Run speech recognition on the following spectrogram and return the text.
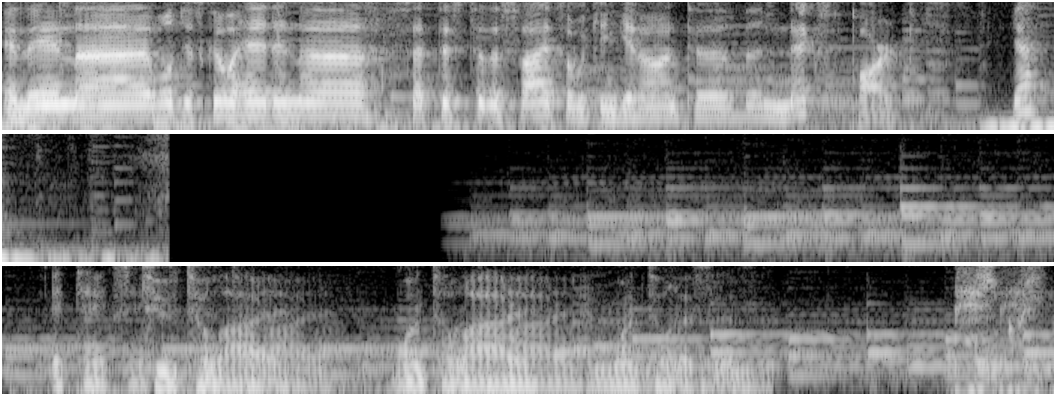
And then uh, we'll just go ahead and uh, set this to the side so we can get on to the next part. Yeah. It takes two to lie one to lie and one to listen. Penguin.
